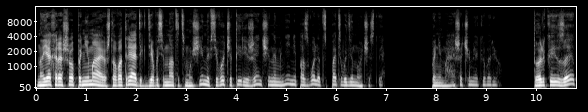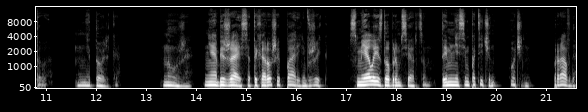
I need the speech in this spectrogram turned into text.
Но я хорошо понимаю, что в отряде, где 18 мужчин и всего 4 женщины, мне не позволят спать в одиночестве. Понимаешь, о чем я говорю? Только из-за этого? Не только. Ну же, не обижайся, ты хороший парень, Вжик. Смелый и с добрым сердцем. Ты мне симпатичен, очень. Правда.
